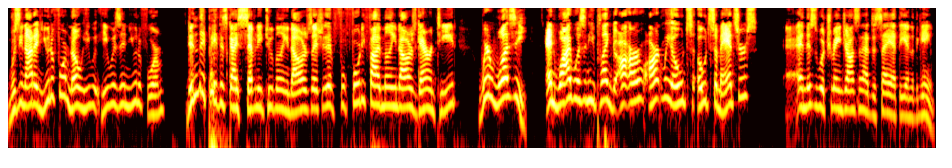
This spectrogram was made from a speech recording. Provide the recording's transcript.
Was he not in uniform? No, he he was in uniform. Didn't they pay this guy $72 million last year? $45 million guaranteed? Where was he? And why wasn't he playing? Are, aren't we owed, owed some answers? And this is what Trumaine Johnson had to say at the end of the game.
